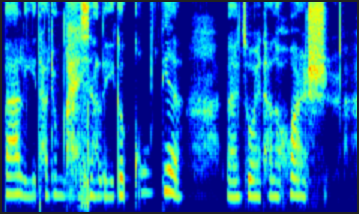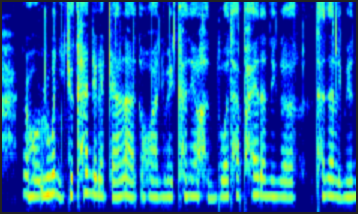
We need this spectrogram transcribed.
巴黎，他就 买下了一个宫殿来作为他的画室。然后，如果你去看这个展览的话，你会看见很多他拍的那个他在里面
